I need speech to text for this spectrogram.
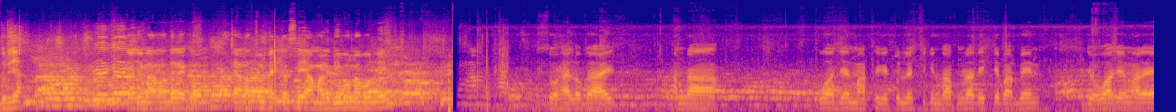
দূর যা। তাই জন্য আমাদের এখন চানাচুর খাইতেছে। আমার দিব না বলে। তো হ্যালো গাইজ আমরা ওয়াজের মাঠ থেকে চলে এসেছি। কিন্তু আপনারা দেখতে পারবেন যে ওয়াজের মাঠে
